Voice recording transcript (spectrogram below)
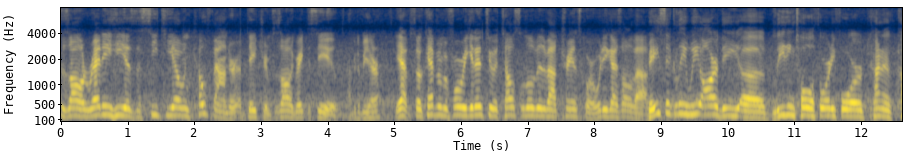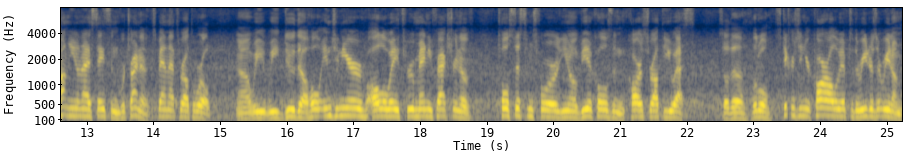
Sazzala Reddy. He is the CTO and co-founder of Datrium. Sazzala, great to see you. Happy to be here. Yeah, so Kevin, before we get into it, tell us a little bit about TransCore. What are you guys all about? Basically, we are the uh, leading toll authority for kind of continental United States, and we're trying to expand that throughout the world. Uh, we, we do the whole engineer all the way through manufacturing of toll systems for you know, vehicles and cars throughout the US. So the little stickers in your car all the way up to the readers that read them,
